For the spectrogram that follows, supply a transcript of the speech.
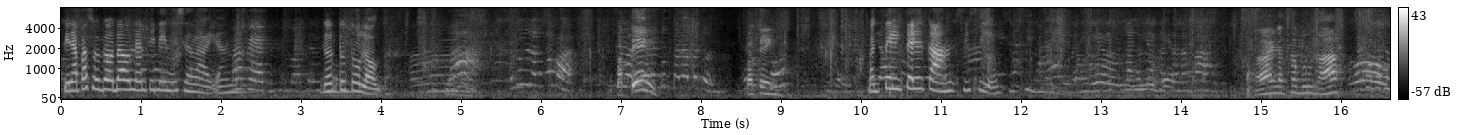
Pinapasundo daw ng tinini si Ryan. Bakit? Doon tutulog. Pating! Pating. Magtil-til ka, sisi. Ay, nagsabon ka? Oo.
